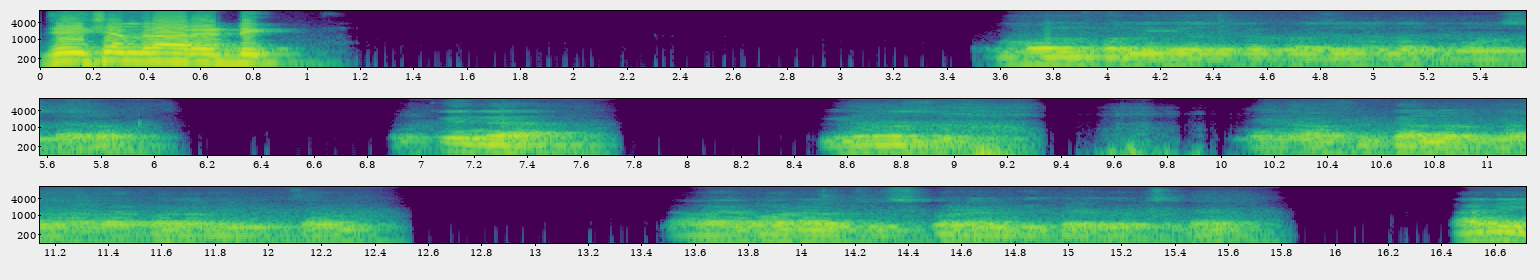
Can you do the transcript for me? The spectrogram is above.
జయచంద్రారెడ్డి. ప్రజలందరికీ నమస్కారం. ముఖ్యంగా ఈరోజు నేను ఆఫ్రికాలో ఉన్న నా వ్యాపారాల నిమిత్తం నా వ్యాపారాలు చూసుకోవడానికి ఇక్కడికి వచ్చిన. కానీ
